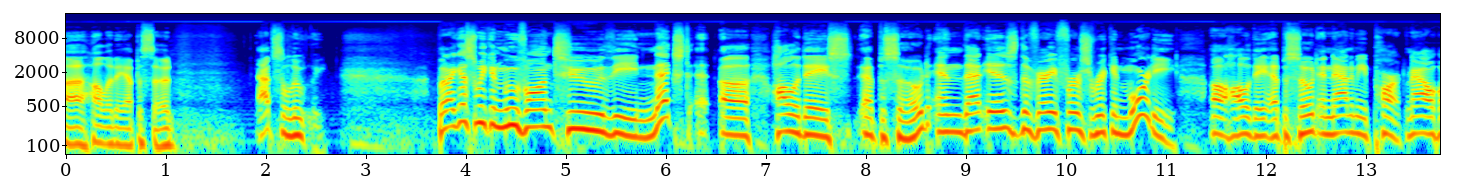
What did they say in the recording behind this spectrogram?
uh, holiday episode. Absolutely. But I guess we can move on to the next uh, holiday s- episode, and that is the very first Rick and Morty uh, holiday episode, Anatomy Park. Now,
